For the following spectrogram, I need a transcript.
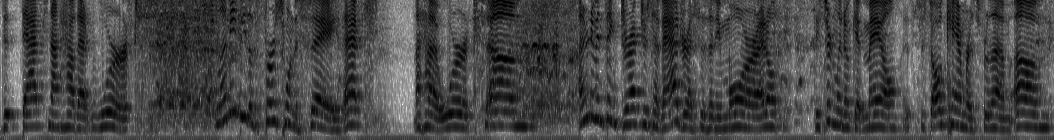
that that's not how that works let me be the first one to say that's not how it works. Um, I don't even think directors have addresses anymore. I don't. They certainly don't get mail. It's just all cameras for them. Um,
